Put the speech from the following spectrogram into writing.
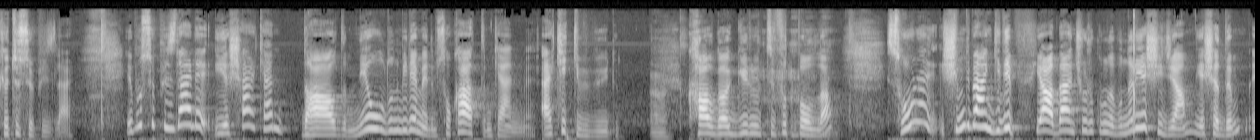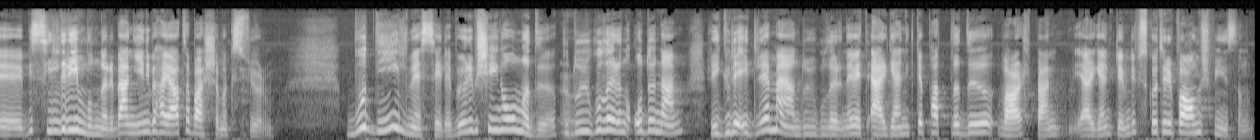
Kötü sürprizler. E, bu sürprizlerle yaşarken dağıldım. Ne olduğunu bilemedim. Sokağa attım kendimi. Erkek gibi büyüdüm. Kavga, gürültü, futbolla. Sonra şimdi ben gidip ya ben çocukluğumda bunları yaşayacağım, yaşadım. Ee, bir sildireyim bunları. Ben yeni bir hayata başlamak istiyorum. Bu değil mesele. Böyle bir şeyin olmadığı, bu duyguların o dönem regüle edilemeyen duyguların evet ergenlikte patladığı var. Ben ergenlik döneminde psikoterapi almış bir insanım.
